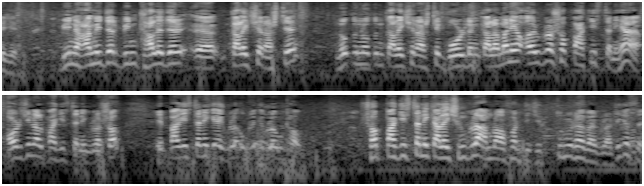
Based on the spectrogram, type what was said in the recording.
এই যে বিন হামিদের, বিন খালেদের কালেকশন আসছে। নতুন নতুন কালেকশন আসছে গোল্ডেন কালার মানে ওইগুলো সব পাকিস্তানি হ্যাঁ অরিজিনাল পাকিস্তানি এগুলো সব। এই পাকিস্তানি এগুলো এগুলো উঠাও। সব পাকিস্তানি কালেকশনগুলো আমরা অফার দিচ্ছি, তুমি উঠাবে এগুলো, ঠিক আছে?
